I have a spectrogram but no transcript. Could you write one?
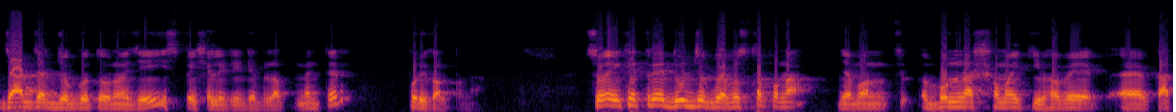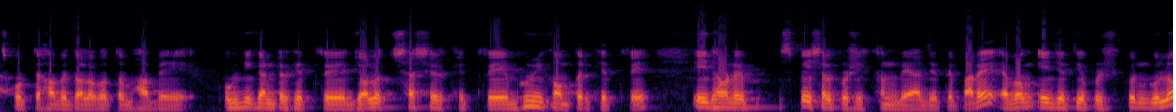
যার যার যোগ্যতা অনুযায়ী স্পেশালিটি ডেভেলপমেন্টের পরিকল্পনা। সো এক্ষেত্রে দুর্যোগ ব্যবস্থাপনা যেমন বন্যার সময় কীভাবে কাজ করতে হবে দলগতভাবে, অগ্নিকাণ্ডের ক্ষেত্রে, জলোচ্ছ্বাসের ক্ষেত্রে, ভূমিকম্পের ক্ষেত্রে, এই ধরনের স্পেশাল প্রশিক্ষণ দেওয়া যেতে পারে এবং এই জাতীয় প্রশিক্ষণগুলো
